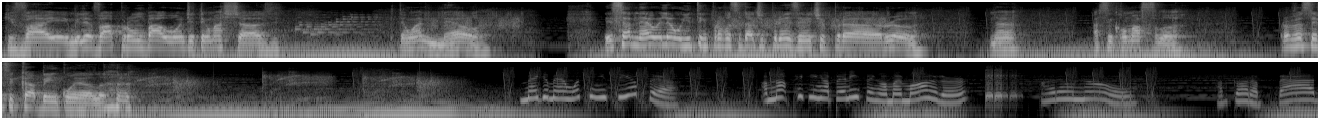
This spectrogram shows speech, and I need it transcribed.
Que vai me levar para um baú onde tem uma chave. Que tem um anel. Esse anel ele é um item para você dar de presente para Ro. Né? Assim como a flor. Pra você ficar bem com ela. Mega Man, what can you see up there? I'm not picking up anything on my monitor. I don't know. I've got a bad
